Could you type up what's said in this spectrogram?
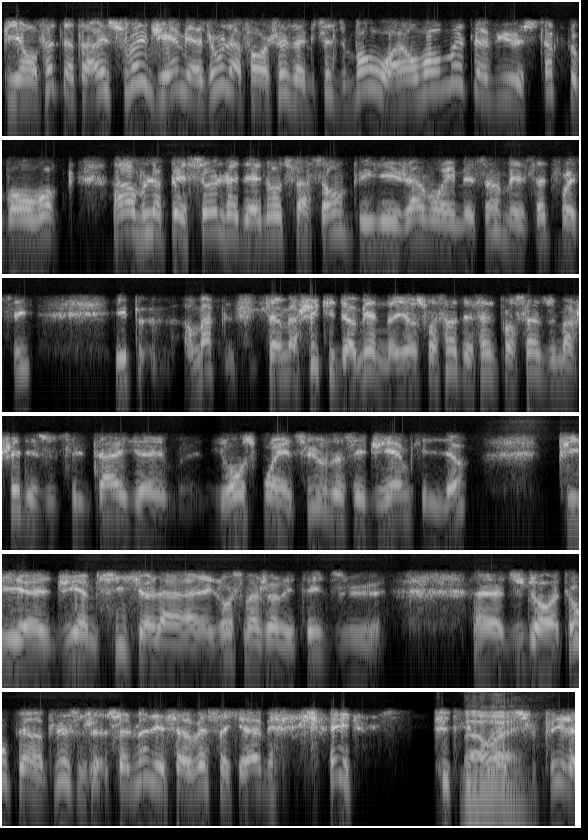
puis on fait le travail. Souvent, le GM, il a toujours la fâcheuse habitude. de, Bon, on va remettre le vieux stock, puis on va envelopper ça d'une autre façon, puis les gens vont aimer ça. Mais cette fois-ci, c'est un marché qui domine. Il y a 65% du marché des utilitaires, euh, grosse pointure, c'est GM qui l'a. Puis euh, GMC qui a la grosse majorité du, euh, du gâteau. Puis en plus, seulement les services secrets américains. ils Ben ouais. suffire.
